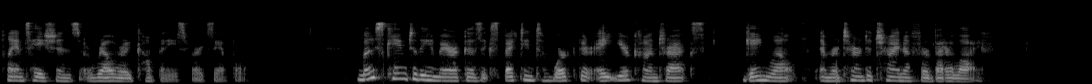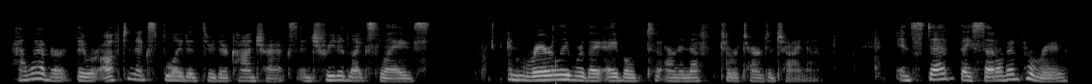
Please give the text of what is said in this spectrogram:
plantations, or railroad companies, for example. Most came to the Americas expecting to work their eight year contracts, gain wealth, and return to China for a better life. However, they were often exploited through their contracts and treated like slaves and rarely were they able to earn enough to return to China. Instead, they settled in Peru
